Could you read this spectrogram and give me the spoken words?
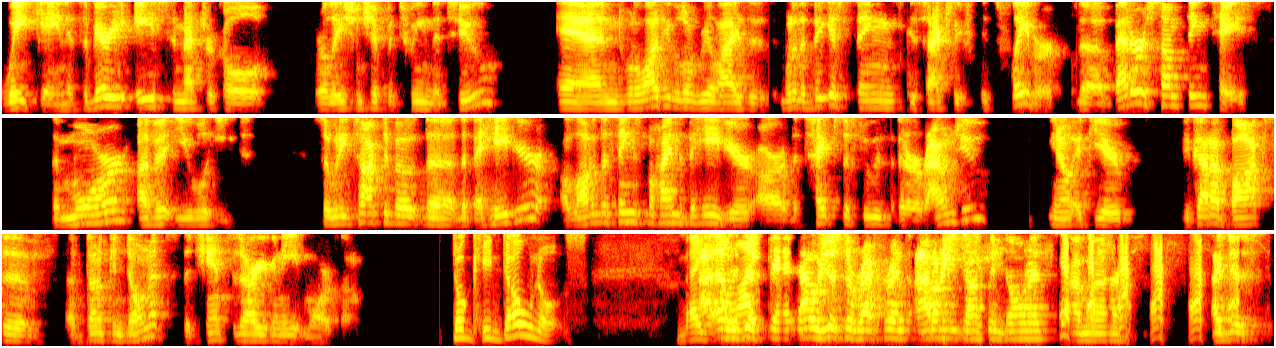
weight gain. It's a very asymmetrical relationship between the two. And what a lot of people don't realize is one of the biggest things is actually its flavor. The better something tastes, the more of it you will eat. So when he talked about the the behavior, a lot of the things behind the behavior are the types of foods that are around you. You know, if you're you've got a box of, of Dunkin' Donuts, the chances are you're going to eat more of them. Dunkin' Donuts. Mate, I, I was like... just that was just a reference. I don't eat Dunkin' Donuts. I'm a, I just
